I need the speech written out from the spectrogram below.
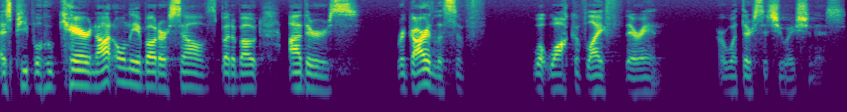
as people who care not only about ourselves, but about others, regardless of what walk of life they're in or what their situation is.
